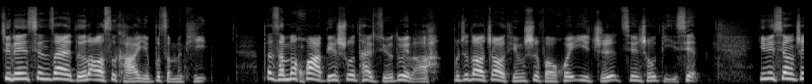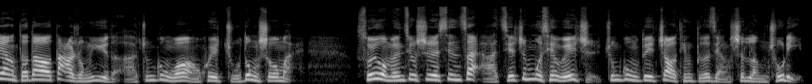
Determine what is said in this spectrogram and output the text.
就连现在得了奥斯卡也不怎么提。但咱们话别说太绝对了啊，不知道赵婷是否会一直坚守底线，因为像这样得到大荣誉的啊，中共往往会主动收买。所以，我们就是现在啊，截至目前为止，中共对赵婷得奖是冷处理。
